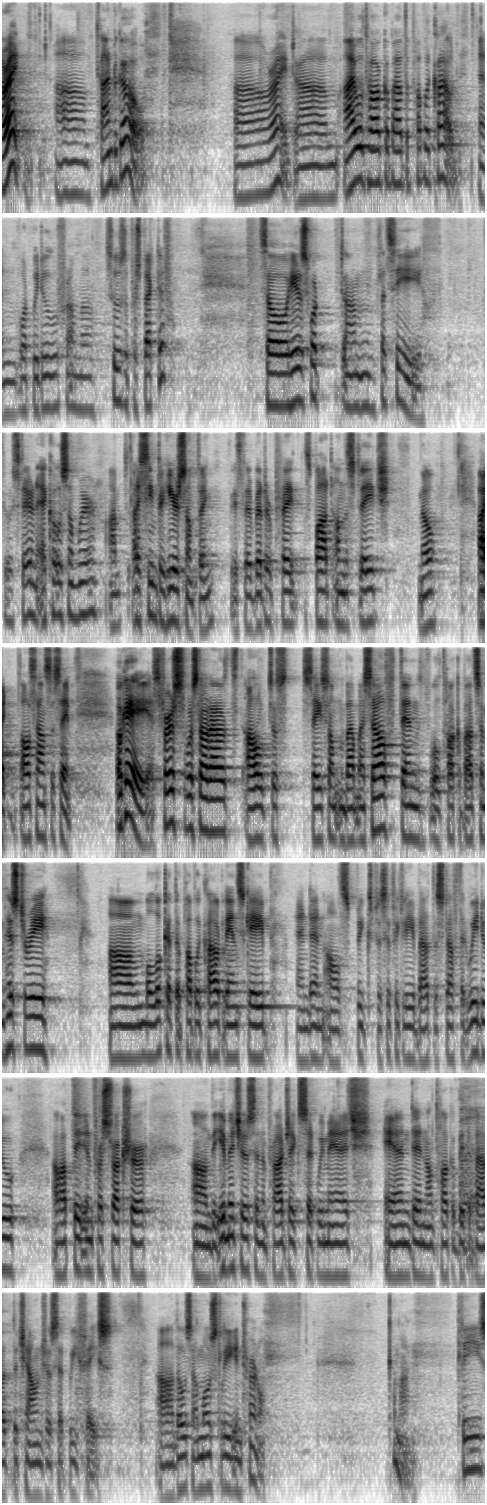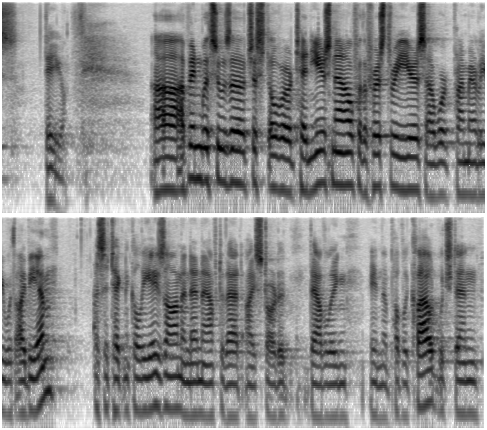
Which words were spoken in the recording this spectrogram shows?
All right, um, time to go. All right, um, I will talk about the public cloud and what we do from a SUSE perspective. So here's what, um, let's see, is there an echo somewhere? I'm, i seem to hear something. Is there a better spot on the stage? No? All right, all sounds the same. Okay, first we'll start out, I'll just say something about myself, then we'll talk about some history. Um, we'll look at the public cloud landscape, and then I'll speak specifically about the stuff that we do, our update infrastructure, um, the images and the projects that we manage, and then I'll talk a bit about the challenges that we face. Uh, those are mostly internal. Come on, please. There you go. Uh, I've been with SUSE just over 10 years now. For the first three years, I worked primarily with IBM as a technical liaison, and then after that, I started dabbling in the public cloud, which then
